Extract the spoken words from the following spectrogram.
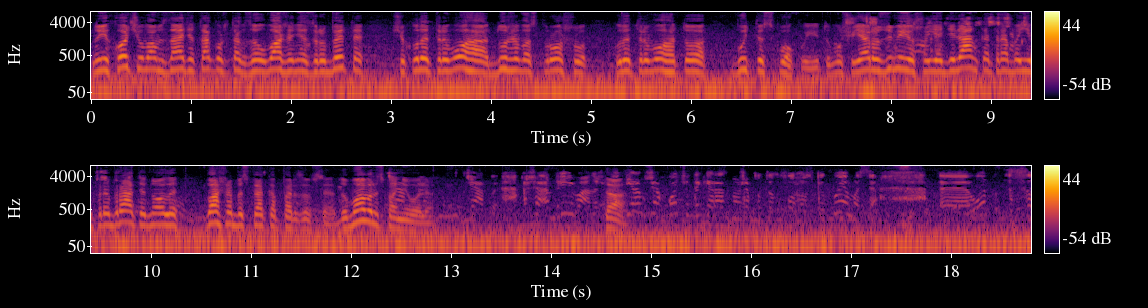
Ну і хочу вам, знаєте, також так зауваження зробити, що коли тривога, дуже вас прошу, коли тривога, то будьте в спокої. Тому що я розумію, що є ділянка, треба її прибрати, ну але ваша безпека перш за все. Домовились, пані Оля? Дякую. А ще Андрій Іванович, Так. я вже хочу таке раз, ми вже по телефону спілкуємося. Е, от з е,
